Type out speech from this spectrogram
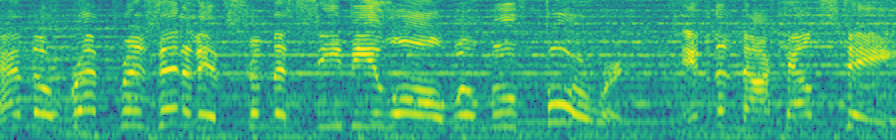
And the representatives from the CBLOL will move forward into the knockout stage.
